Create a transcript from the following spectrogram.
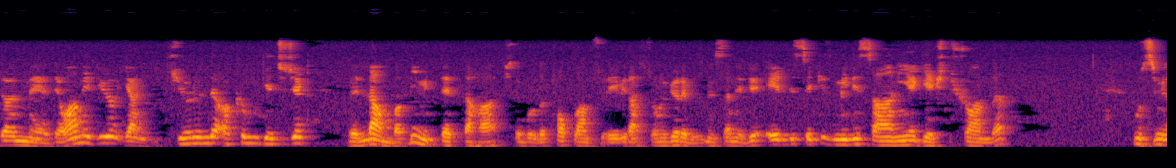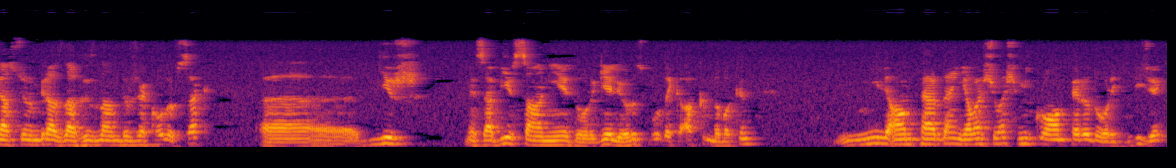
dönmeye devam ediyor. Yani iki yönünde akım geçecek ve lamba bir müddet daha işte burada toplam süreyi biraz sonra görebiliriz. Mesela ne diyor? 58 milisaniye geçti şu anda. Bu simülasyonu biraz daha hızlandıracak olursak bir mesela bir saniyeye doğru geliyoruz. Buradaki akım da bakın miliamperden yavaş yavaş mikroampere doğru gidecek.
